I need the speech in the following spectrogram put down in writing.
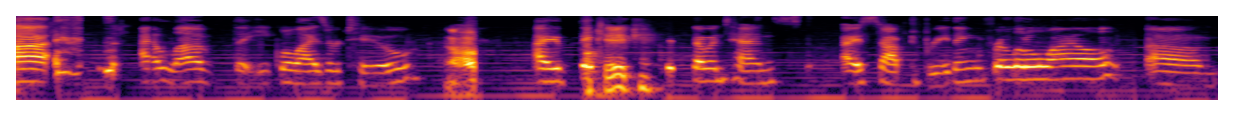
Uh, I love The Equalizer 2. Oh. I think Okay, okay. it's so intense. I stopped breathing for a little while, um,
